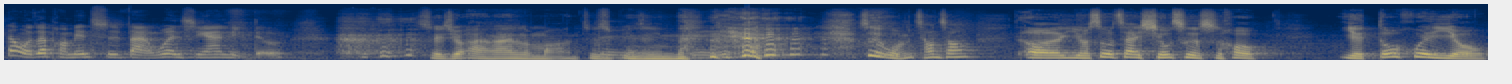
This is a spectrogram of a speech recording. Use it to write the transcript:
但我在旁边吃饭，我很心安理得，所以就安安了嘛，就是对变成你的。所以我们常常呃，有时候在修车的时候，也都会有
